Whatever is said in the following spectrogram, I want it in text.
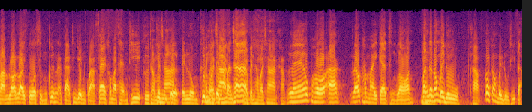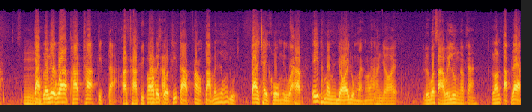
ความร้อนลอยตัวสูงขึ้นอากาศที่เย็นกว่าแทรกเข้ามาแทนที่คือธรรมจึงชาติเกิดเป็นลมขึ้นมันเป็นธรรมชาติมันเป็นธรรมชาติครับ แล้วพออาแล้วทำไมแกถึงร้อน มันก็ต้องไปดูครับก็ต้องไปดูที่ตับอืมตับเราเรียกว่าพัทธปิตตะพัทธาปิดพอไปครับกดที่ตับอ้าวตับมันต้องอยู่ใต้ชายโครงดีกว่าครับเอ๊ะทำไมมันย้อยลงมาข้างล่างมันย้อย หรือภาษาวัยรุ่นครับอาจารย์ร้อนตับแลบ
